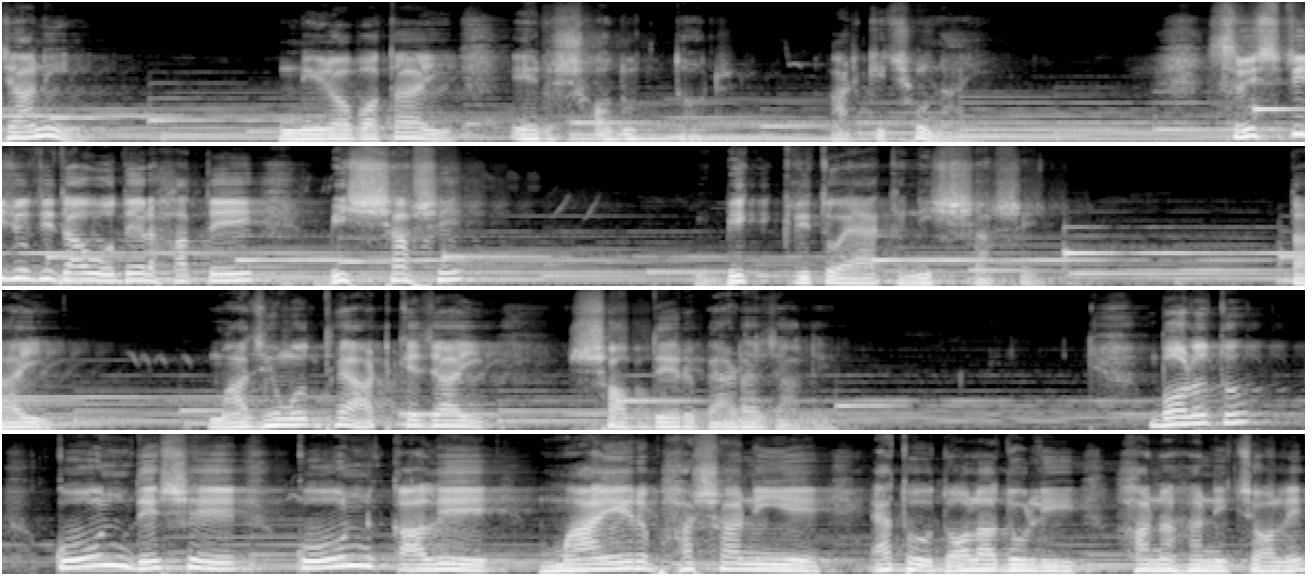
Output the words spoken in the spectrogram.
জানি নীরবতাই এর সদুত্তর, আর কিছু নাই। সৃষ্টি যদি দাও ওদের হাতে বিশ্বাসে বিকৃত এক নিঃশ্বাসে। তাই মাঝে মধ্যে আটকে যাই শব্দের বেড়া জালে। বলতো, কোন দেশে, কোন কালে মায়ের ভাষা নিয়ে এত দলাদলি, হানাহানি চলে?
